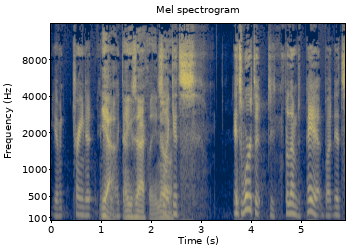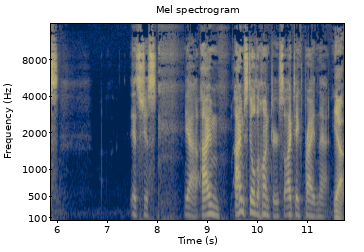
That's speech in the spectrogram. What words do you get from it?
You haven't trained it. anything yeah, like that. exactly. No. So like it's it's worth it to, for them to pay it, but it's it's just yeah. I'm I'm still the hunter, so I take pride in that. yeah.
